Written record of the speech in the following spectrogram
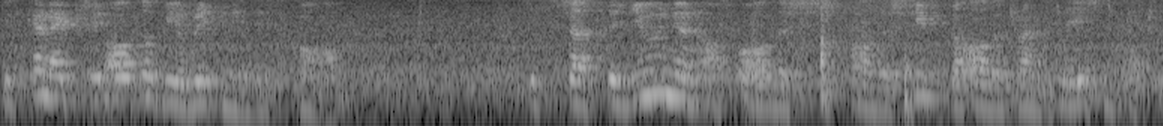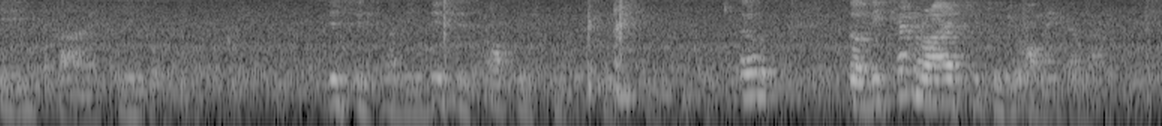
this can actually also be written in this form. It's just the union of all the all the shifts or all the translations of a by little. This is, I mean, this is obviously the same thing. So, so we can write it to the omega like this.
